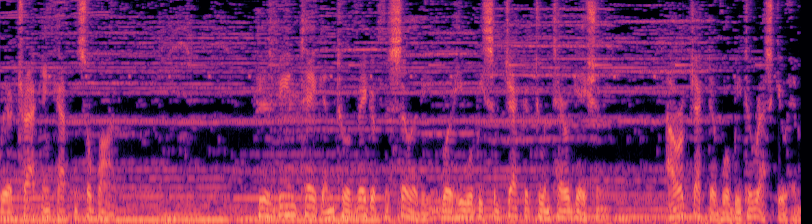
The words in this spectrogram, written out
We are tracking Captain Soban. He is being taken to a Vaygr facility where he will be subjected to interrogation. Our objective will be to rescue him.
